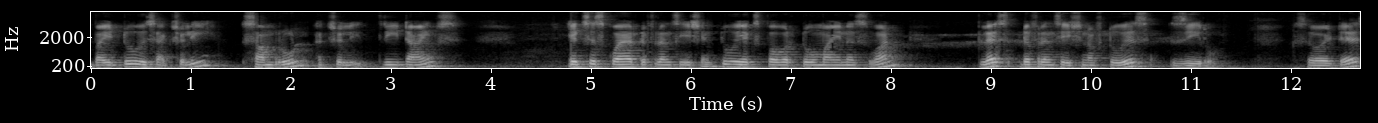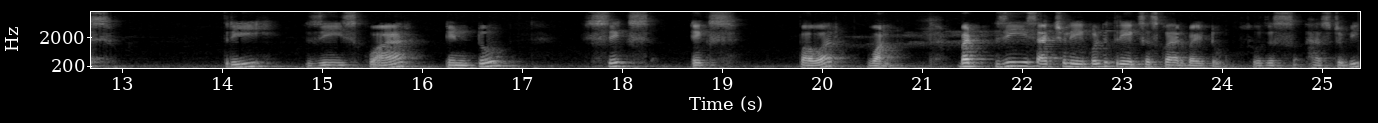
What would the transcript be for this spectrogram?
by 2 is actually sum rule actually 3 times x square differentiation 2x power 2 minus 1 plus differentiation of 2 is 0 so it is 3z square into 6x power 1 but z is actually equal to 3x square by 2 so this has to be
